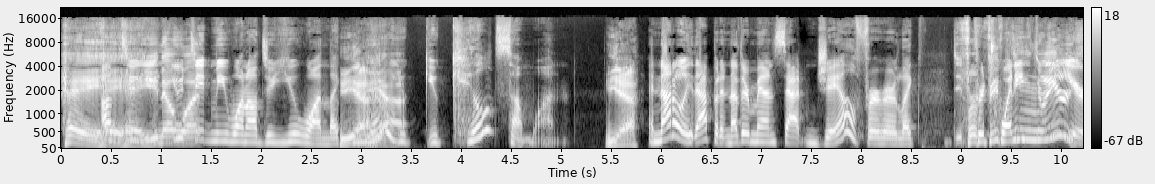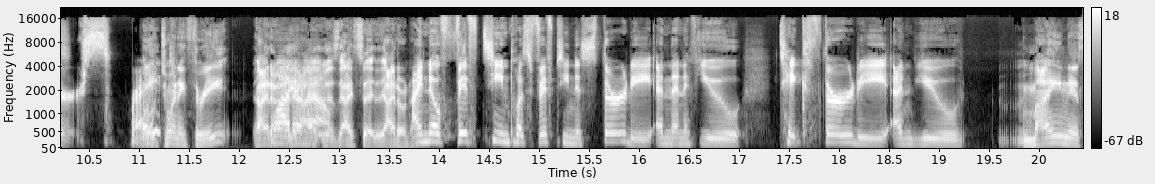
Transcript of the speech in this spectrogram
hey, I'll hey, hey, you, know you what? did me one, I'll do you one. Like, Yeah. no, Yeah. you you killed someone. Yeah. And not only that, but another man sat in jail for like For for, 23 years. years, Oh, right? 23? I don't, Well, I don't I know. was I said I don't know. I know 15 plus 15 is 30 and then if you take 30 and you Minus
